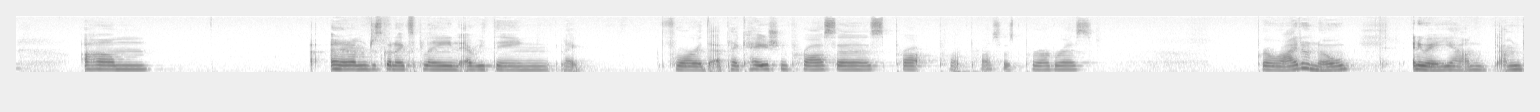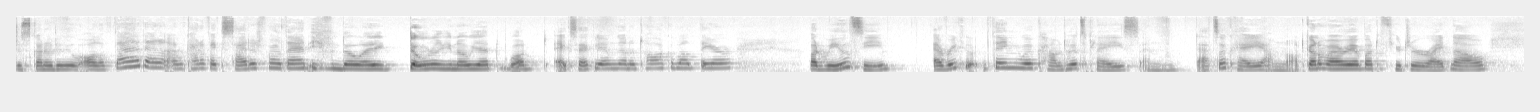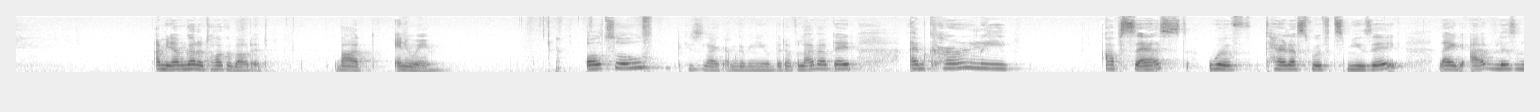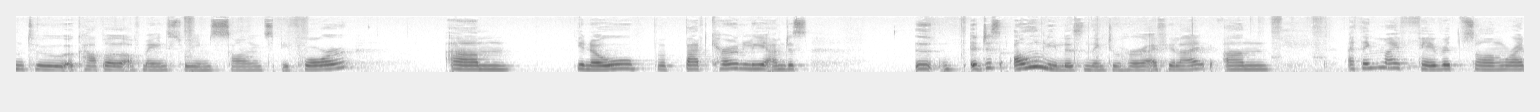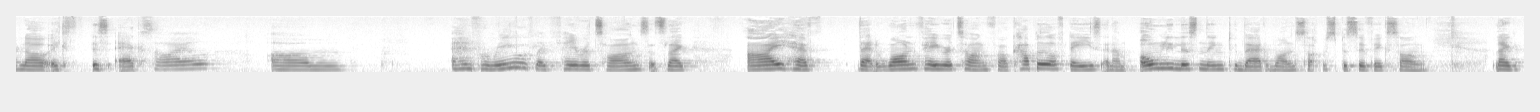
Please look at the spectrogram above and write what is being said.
Um, and I'm just gonna explain everything like for the application process, pro, pro process progress. Pro, I don't know. Anyway, yeah, I'm I'm just gonna do all of that, and I'm kind of excited for that, even though I don't really know yet what exactly I'm gonna talk about there. But we'll see everything will come to its place, and that's okay. I'm not gonna worry about the future right now. I mean, I'm gonna talk about it, but anyway. Also, because like I'm giving you a bit of a live update, I'm currently obsessed with Taylor Swift's music. Like I've listened to a couple of mainstream songs before. Um, you know, but, but currently I'm just uh, just only listening to her i feel like um i think my favorite song right now is, is exile um and for me with like favorite songs it's like i have that one favorite song for a couple of days and i'm only listening to that one so- specific song. Like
